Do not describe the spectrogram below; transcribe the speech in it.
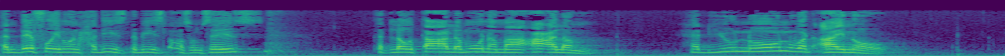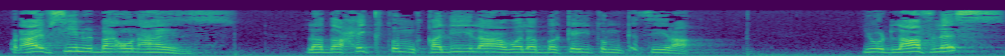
And therefore, in one hadith, Nabi Islam says that لو تعلمون ما أعلم had you known what I know, what I've seen with my own eyes, لضحكتم قليلا ولبكيتم كثيرا you would laugh less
